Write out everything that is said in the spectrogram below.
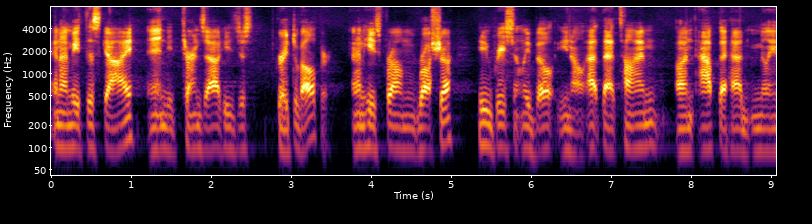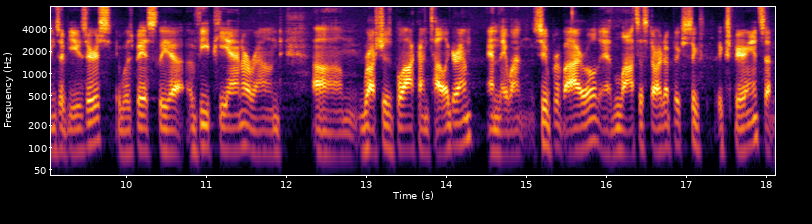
and I meet this guy, and it turns out he's just a great developer. and he's from Russia. He recently built, you know, at that time, an app that had millions of users. It was basically a, a VPN around um, Russia's block on Telegram, and they went super viral. They had lots of startup ex- experience, and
